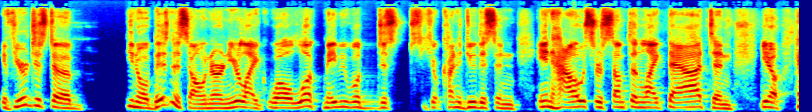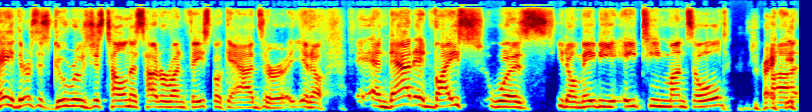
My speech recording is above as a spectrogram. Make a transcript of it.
if you're just a you know a business owner and you're like well look maybe we'll just you know, kind of do this in in house or something like that. And you know hey there's this guru who's just telling us how to run facebook ads or you know and that advice was you know maybe 18 months old. Right. uh,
